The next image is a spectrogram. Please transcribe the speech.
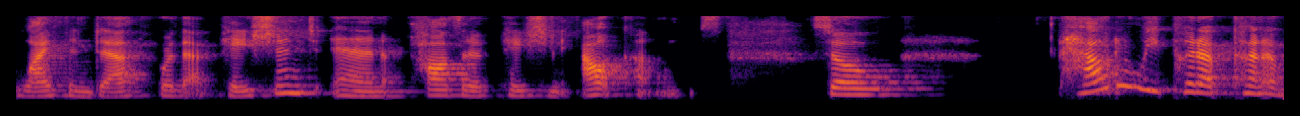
life and death for that patient and positive patient outcomes. So, how do we put up kind of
